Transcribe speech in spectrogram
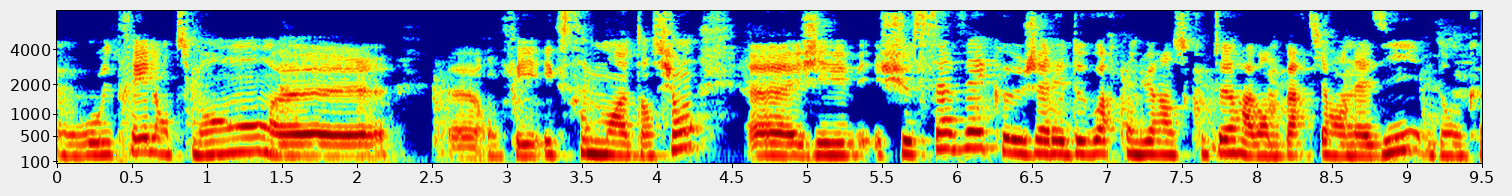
on roule très lentement. Euh, on fait extrêmement attention. J'ai, je savais que j'allais devoir conduire un scooter avant de partir en Asie. Donc,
